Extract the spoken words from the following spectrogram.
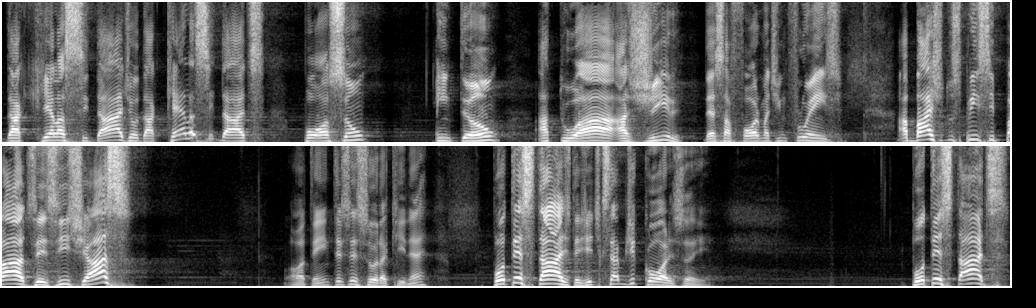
daquela cidade ou daquelas cidades possam então atuar, agir dessa forma de influência. Abaixo dos principados existe as Ó, tem intercessor aqui, né? Potestade, tem gente que sabe de cor isso aí. Potestades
